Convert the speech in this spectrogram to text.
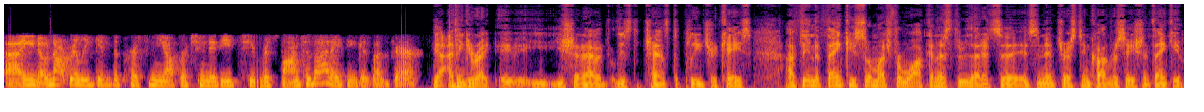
uh, you know, not really give the person the opportunity to respond to that, I think is unfair. Yeah, I think you're right. You should have at least a chance to plead your case. Athena, thank you so much for walking us through that. It's a it's an interesting conversation. Thank you.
